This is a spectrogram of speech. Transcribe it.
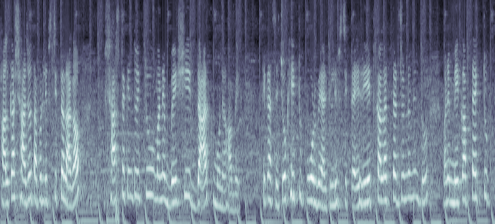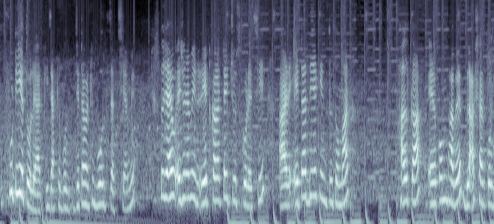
হালকা সাজো, তারপর লিপস্টিকটা লাগাও, সাজটা কিন্তু একটু মানে বেশি ডার্ক মনে হবে। ঠিক আছে? চোখে একটু পড়বে আর কি লিপস্টিকটা এই রেড কালারটার জন্য কিন্তু মানে মেকআপটা একটু ফুটিয়ে তোলে আর কি, যাকে বল যেটা আর কি বলতে চাচ্ছি আমি। তো যাই হোক এই জন্য আমি রেড কালারটাই চুজ করেছি। আর এটা দিয়ে কিন্তু তোমার হালকা এরকমভাবে ব্লাশার করব।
